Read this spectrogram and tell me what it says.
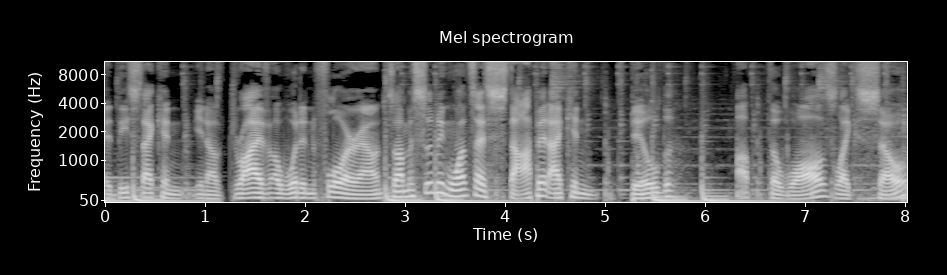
at least I can, you know, drive a wooden floor around. So I'm assuming once I stop it, I can build up the walls like so.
